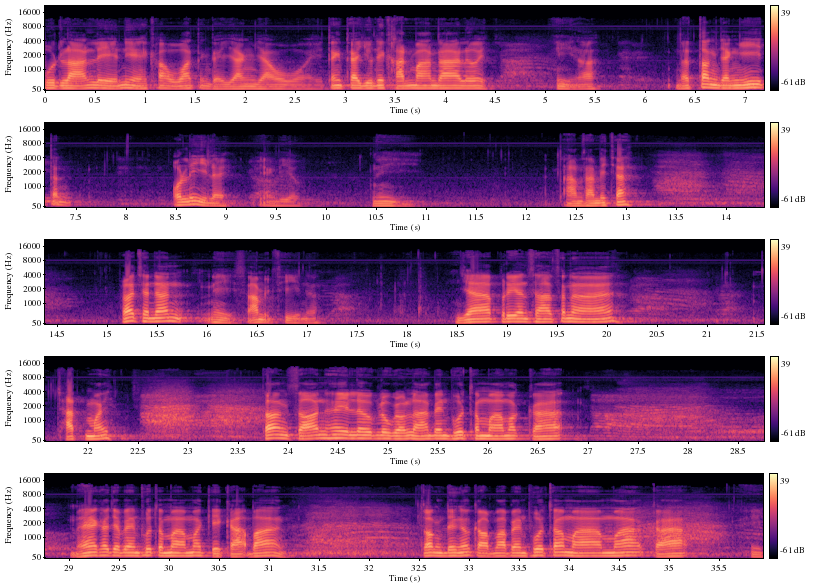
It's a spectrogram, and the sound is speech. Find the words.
บุตรหลานเลนเนี่ยให้เข้าวัดตั้งแต่ยังเยาว์วัยตั้งแต่อยู่ในขันมารดาเลย นี่นะแล้วต้องอย่างนี้ต้องโอลี่เลยอย่างเดียว นี่ ตามทันไหมจ๊ะเพราะฉะนั้นนี่สามอีกทีนะอย่าเปลี่ยนศาสนา ชัดไหม ต้องสอนให้ลูกลูกหลานเป็นพุทธมามกกะแม้เขาจะเป็นพุทธมามกเกกะบ้าง ต้องดึงเขากลับมาเป็นพุทธมามกะนี่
